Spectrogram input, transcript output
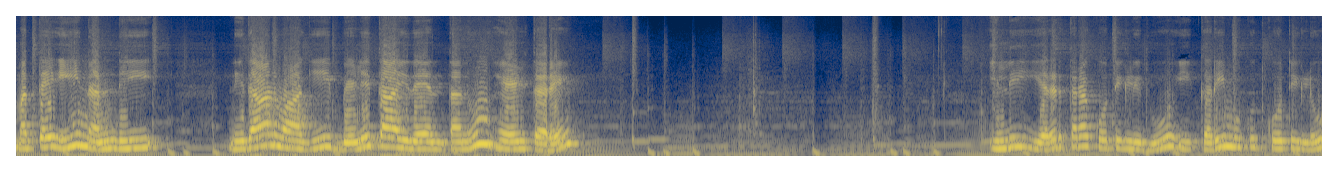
ಮತ್ತೆ ಈ ನಂದಿ ನಿಧಾನವಾಗಿ ಬೆಳೀತಾ ಇದೆ ಅಂತಾನೂ ಹೇಳ್ತಾರೆ. ಇಲ್ಲಿ ಎರಡು ತರ ಕೋತಿಗಳಿದ್ವು ಈ ಕರಿ ಮುಖದ ಕೋತಿಗಳು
